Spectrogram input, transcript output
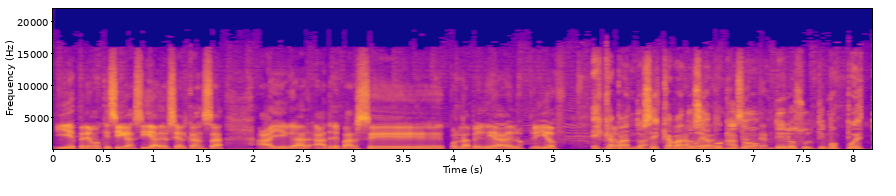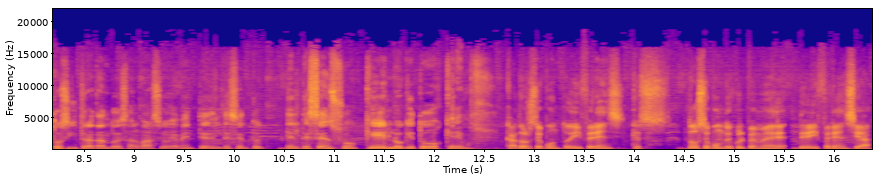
Y esperemos que siga así, a ver si alcanza a llegar a treparse por la pelea de los playoffs escapándose, escapándose a poquito de los últimos puestos y tratando de salvarse obviamente del descenso, del descenso, que es lo que todos queremos. 14 puntos de diferencia, que es 12 puntos, discúlpeme, de diferencia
